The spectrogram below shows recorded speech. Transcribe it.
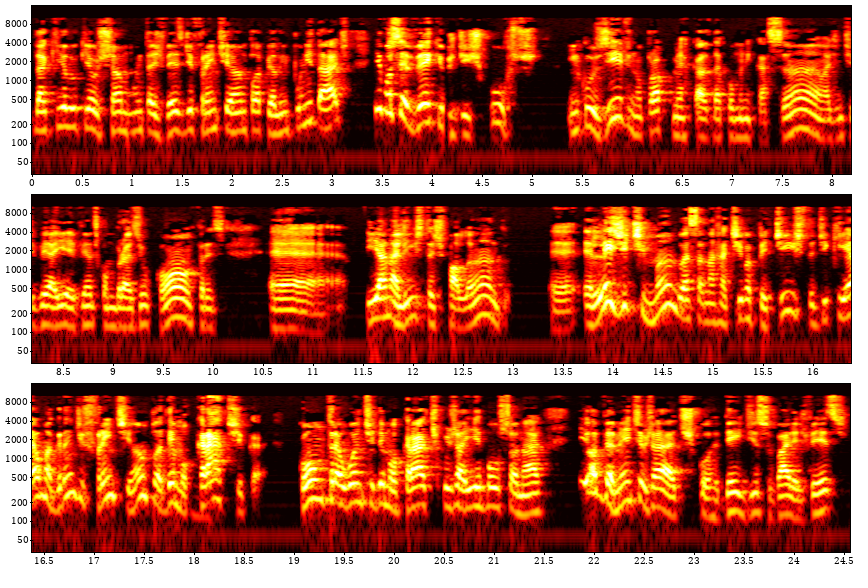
daquilo que eu chamo muitas vezes de frente ampla pela impunidade, e você vê que os discursos, inclusive no próprio mercado da comunicação, a gente vê aí eventos como Brasil Conference, é, e analistas falando, é, é, legitimando essa narrativa petista de que é uma grande frente ampla democrática contra o antidemocrático Jair Bolsonaro. E, obviamente, eu já discordei disso várias vezes.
